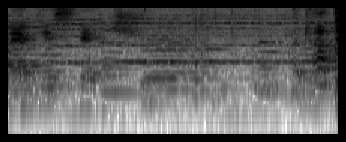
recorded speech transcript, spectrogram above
empty stage. The captain.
